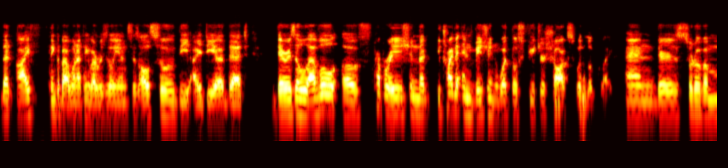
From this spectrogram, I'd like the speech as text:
that I think about when I think about resilience is also the idea that there is a level of preparation that you try to envision what those future shocks would look like. And there's sort of a,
